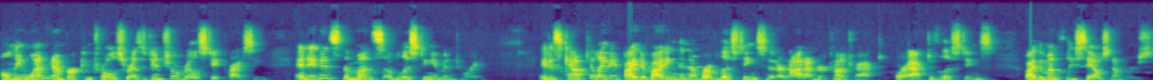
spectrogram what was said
only one number controls residential real estate pricing, and it is the months of listing inventory. It is calculated by dividing the number of listings that are not under contract or active listings by the monthly sales numbers.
